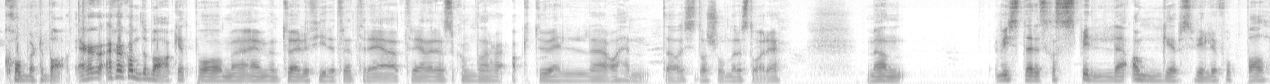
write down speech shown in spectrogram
kommer tilbake. Jeg kan, jeg kan komme tilbake etterpå med eventuelle 4-3-3-trenere som kan være aktuelle å hente og i situasjoner dere står i. Men hvis dere skal spille angrepsvillig fotball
